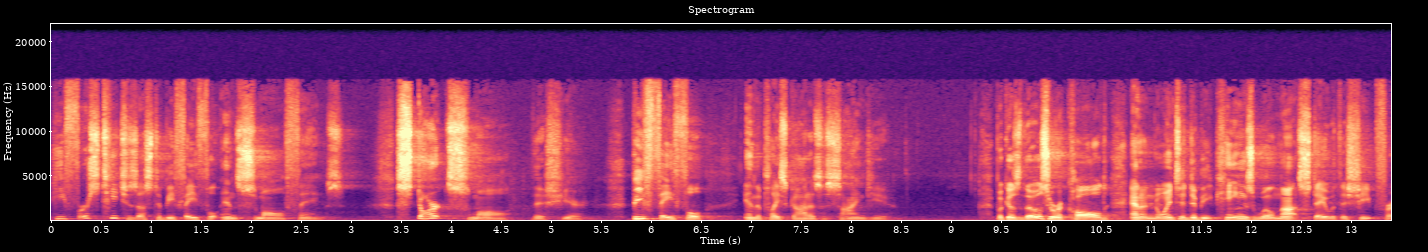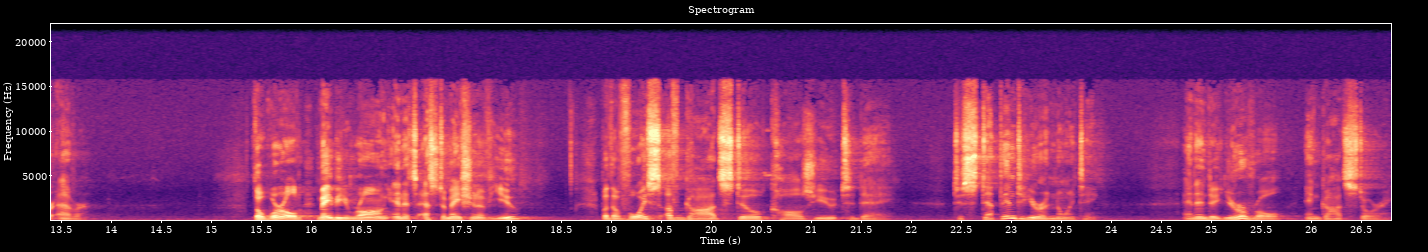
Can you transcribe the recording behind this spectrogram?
He first teaches us to be faithful in small things. Start small this year. Be faithful in the place God has assigned you. Because those who are called and anointed to be kings will not stay with the sheep forever. The world may be wrong in its estimation of you, but the voice of God still calls you today to step into your anointing and into your role in God's story.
